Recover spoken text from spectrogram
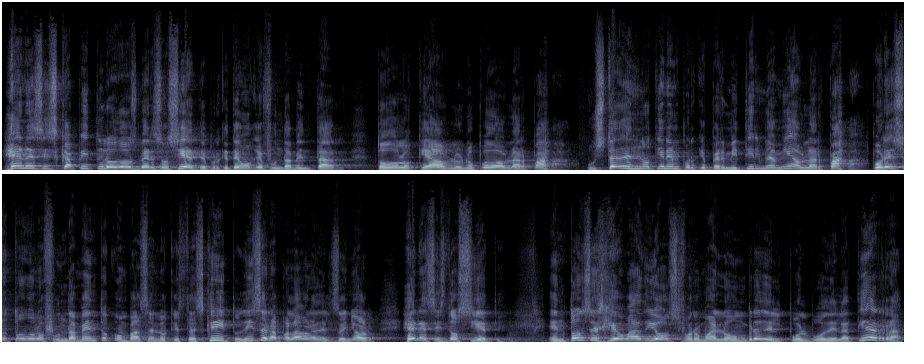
Génesis capítulo 2, verso 7, porque tengo que fundamentar todo lo que hablo, no puedo hablar paja. Ustedes no tienen por qué permitirme a mí hablar paja. Por eso todo lo fundamento con base en lo que está escrito. Dice la palabra del Señor, Génesis 2.7. Entonces Jehová Dios formó al hombre del polvo de la tierra.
